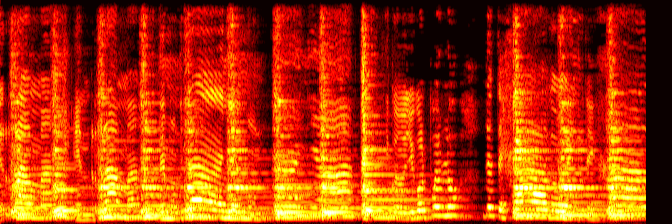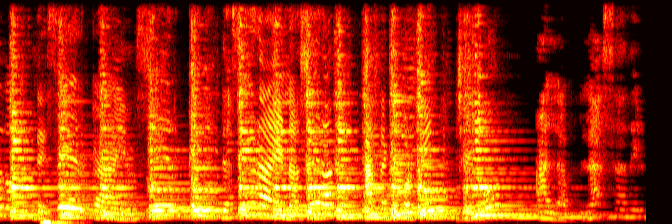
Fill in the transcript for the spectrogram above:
de rama en rama, de montaña en montaña. Y cuando llegó al pueblo, de tejado en tejado, de cerca en cerca, de acera en acera, hasta que por fin llegó a la plaza del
